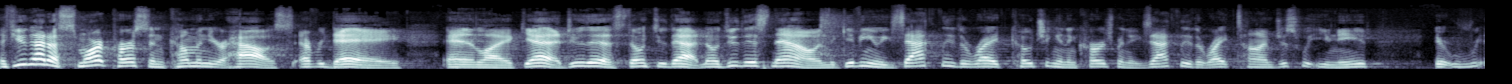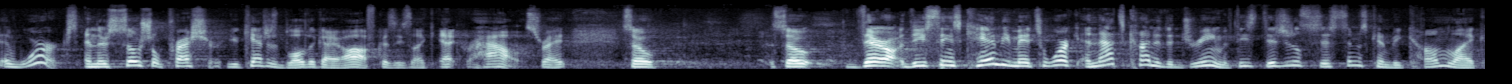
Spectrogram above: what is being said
If you got a smart person come into your house every day and like, yeah, do this, don't do that. No, do this now. And giving you exactly the right coaching and encouragement, exactly the right time, just what you need, it, it works. And there's social pressure. You can't just blow the guy off because he's like at your house, right? So, so there are, these things can be made to work, and that's kind of the dream. If these digital systems can become like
